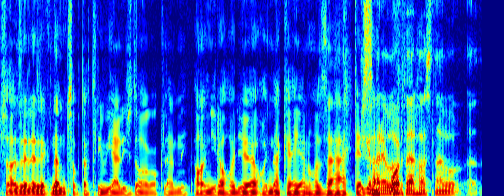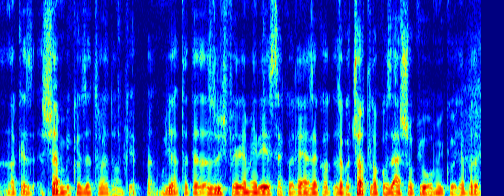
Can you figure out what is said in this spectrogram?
Szóval azért ezek nem szoktak triviális dolgok lenni, annyira, hogy, hogy ne kelljen hozzá háttér Igen, mert a felhasználónak ez semmi köze tulajdonképpen, ugye? Tehát ez az ügyfélélmény részek, hogy ezek a, ezek a csatlakozások jól működjenek.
